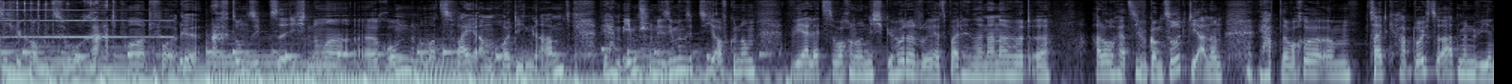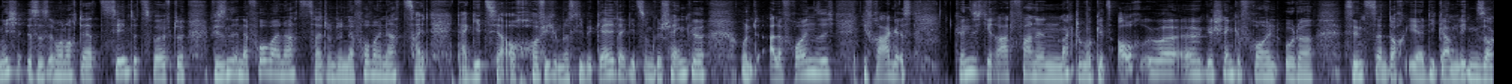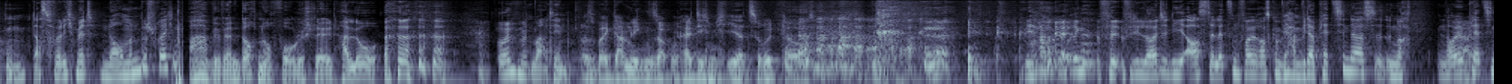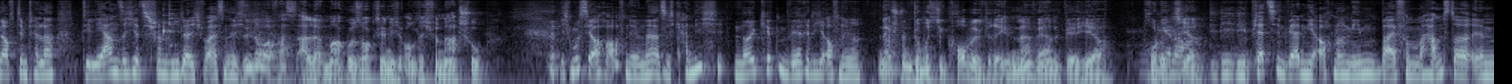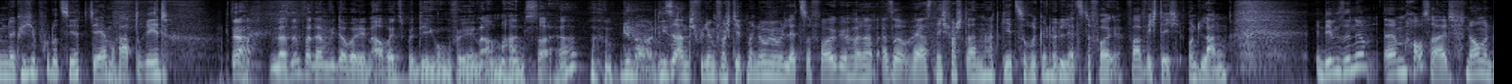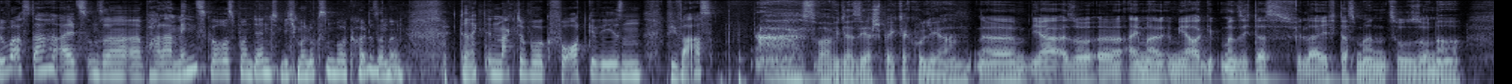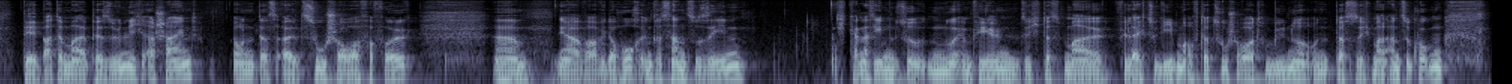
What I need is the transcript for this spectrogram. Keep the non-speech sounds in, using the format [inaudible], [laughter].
Herzlich willkommen zu Radport Folge 78, Nummer, äh, Runde Nummer 2 am heutigen Abend. Wir haben eben schon die 77 aufgenommen. Wer letzte Woche noch nicht gehört hat oder jetzt beide hintereinander hört, äh, hallo, herzlich willkommen zurück. Die anderen, ihr habt eine Woche ähm, Zeit gehabt durchzuatmen, wir nicht. Es ist immer noch der 10.12. Wir sind in der Vorweihnachtszeit und in der Vorweihnachtszeit, da geht es ja auch häufig um das liebe Geld, da geht es um Geschenke und alle freuen sich. Die Frage ist, können sich die Radfahrer in Magdeburg jetzt auch über äh, Geschenke freuen oder sind es dann doch eher die gammeligen Socken? Das würde ich mit Norman besprechen. Ah, wir werden doch noch vorgestellt. Hallo. Und mit Martin. Also bei gammeligen Socken halte ich mich eher zurück, glaube ich. [laughs] Wir haben übrigens, für, für, die Leute, die aus der letzten Folge rauskommen, wir haben wieder Plätzchen da, noch neue ja. Plätzchen auf dem Teller. Die lernen sich jetzt schon wieder, ich weiß nicht. Sind aber fast alle. Marco sorgt hier nicht ordentlich für Nachschub. Ich muss ja auch aufnehmen, ne? Also ich kann nicht neu kippen, während ich aufnehme. Ja, stimmt, du musst die Kurbel drehen, ne? Während wir hier produzieren. Genau. Die, die, die Plätzchen werden hier auch noch nebenbei vom Hamster in der Küche produziert, der im Rad dreht. Ja, und da sind wir dann wieder bei den Arbeitsbedingungen für den armen Hamster, ja? Genau, diese Anspielung versteht man nur, wenn man die letzte Folge gehört hat. Also wer es nicht verstanden hat, geht zurück und hört die letzte Folge. War wichtig und lang. In dem Sinne, ähm, Haushalt. Norman, du warst da als unser äh, Parlamentskorrespondent, nicht mal Luxemburg heute, sondern direkt in Magdeburg vor Ort gewesen. Wie war's? Ah, es war wieder sehr spektakulär. Äh, ja, also äh, einmal im Jahr gibt man sich das vielleicht, dass man zu so einer Debatte mal persönlich erscheint und das als Zuschauer verfolgt. Ähm, ja, war wieder hochinteressant zu sehen. Ich kann das eben zu, nur empfehlen, sich das mal vielleicht zu geben auf der Zuschauertribüne und das sich mal anzugucken.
